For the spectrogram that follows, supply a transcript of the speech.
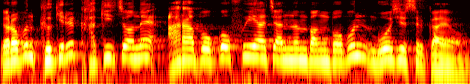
여러분 그 길을 가기 전에 알아보고 후회하지 않는 방법은 무엇이 있을까요?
